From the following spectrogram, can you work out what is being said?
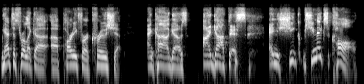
We had to throw like a, a party for a cruise ship, and Kyle goes, "I got this," and she she makes a call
